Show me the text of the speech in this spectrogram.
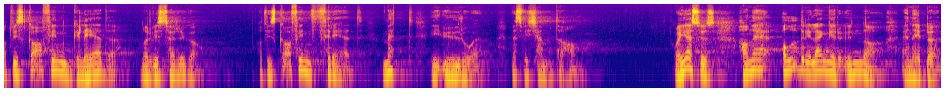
At vi skal finne glede når vi sørger. At vi skal finne fred midt i uroen hvis vi kommer til ham. Og Jesus han er aldri lenger unna enn ei bønn.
